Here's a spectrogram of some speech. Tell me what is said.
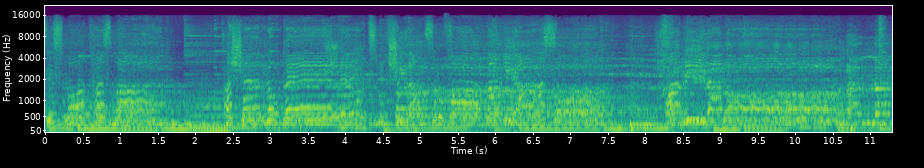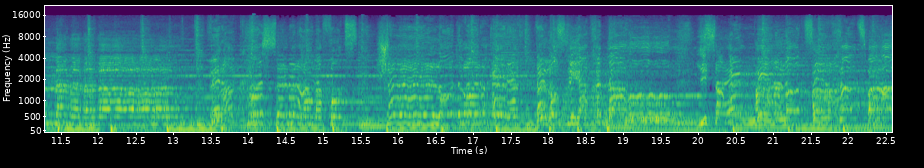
סיסמות הזמן, אשר לא פרק, שירה צרופה בל יעסוק, חלילה לא. הסמל הנפוץ של עוד דבר ערך ולא זכיית חמדה הוא יישאם בעלות צלחה צבאה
